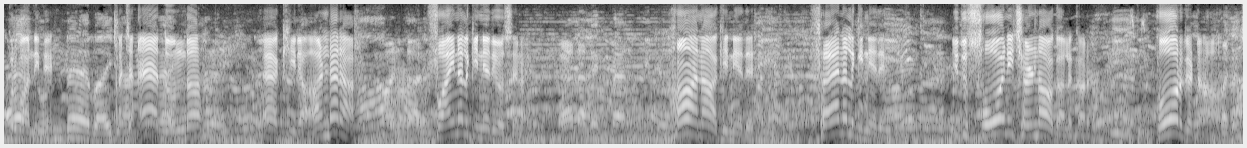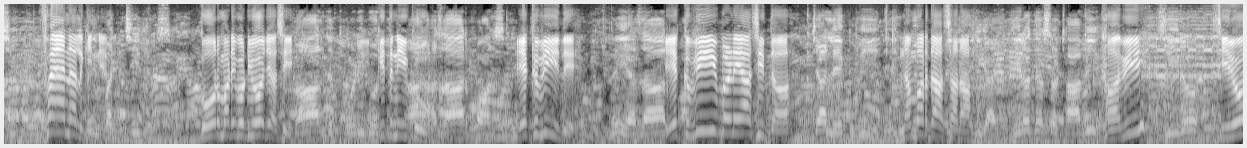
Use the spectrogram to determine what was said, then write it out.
ਕੁਰਬਾਨੀ ਦੇ ਉਸੇ ਨਾ ਹਾਂ ਨਾ ਕਿੰਨੇ ਦੇ? ਫਾਈਨਲ ਕਿੰਨੇ ਦੇ? ਇਹ ਤੂੰ 100 ਨਹੀਂ ਛੜਨਾ ਗੱਲ ਕਰ। ਹੋਰ ਘਟਾ। 25 ਫਾਈਨਲ ਕਿੰਨੇ 25 ਦੇ ਗੌਰ ਮਾਰੀ ਬੋਡੀ ਹੋ ਜਾਸੀ ਹਾਲ ਤੇ ਥੋੜੀ ਬਹੁਤ। ਕਿਤਨੀ ਕੋ? 1500 120 ਦੇ। ਨਹੀਂ 1000 120 ਬਣਿਆ ਸਿੱਧਾ ਚੱਲ 120 ਨੰਬਰ ਦੱਸ ਸਾਡਾ। 0228 28 0 0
